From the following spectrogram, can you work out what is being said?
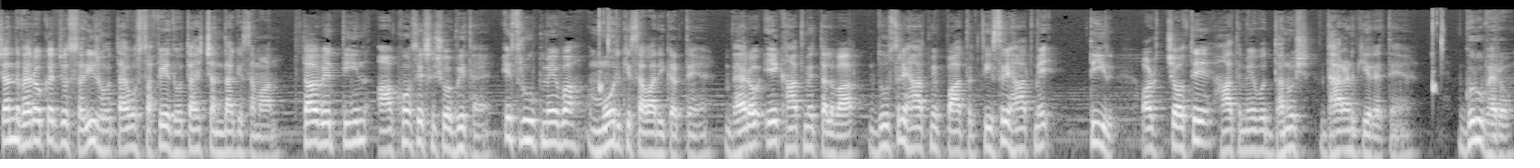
चंद भैरव का जो शरीर होता है, वो सफ़ेद होता है, चंदा के समान। तथा वे तीन आँखों से सुशोभित हैं। इस रूप में वह मोर की सवारी करते हैं। भैरव एक हाथ में तलवार, दूसरे हाथ में पात्र, तीसरे हाथ में तीर और चौथे हाथ में वो धनुष धारण किए रहते हैं। गुरु भैरव।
